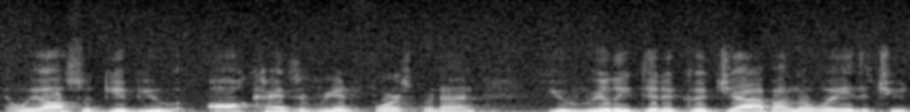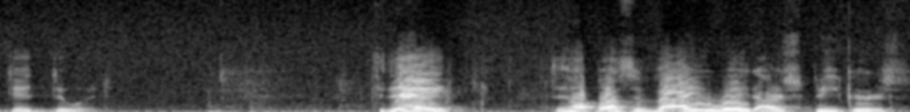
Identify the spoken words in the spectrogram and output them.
And we also give you all kinds of reinforcement on you really did a good job on the way that you did do it. Today, to help us evaluate our speakers,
